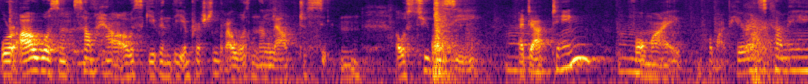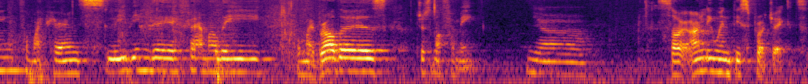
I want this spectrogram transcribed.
or I wasn't somehow I was given the impression that I wasn't allowed to sit and I was too busy mm. adapting mm. for my for my parents coming, for my parents leaving their family, for my brothers, just not for me. Yeah. So only when this project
